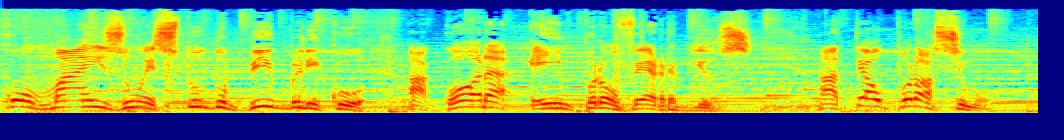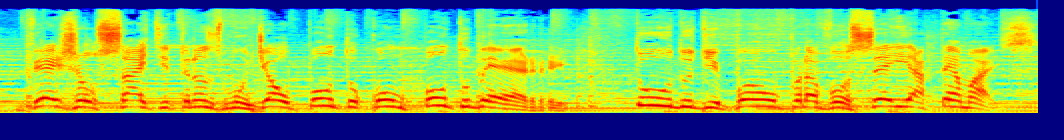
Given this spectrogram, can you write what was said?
com mais um estudo bíblico, agora em Provérbios. Até o próximo. Veja o site transmundial.com.br. Tudo de bom para você e até mais.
